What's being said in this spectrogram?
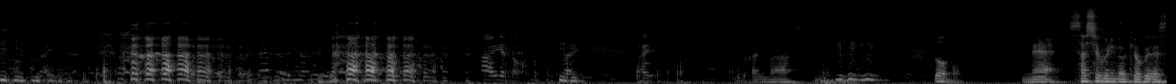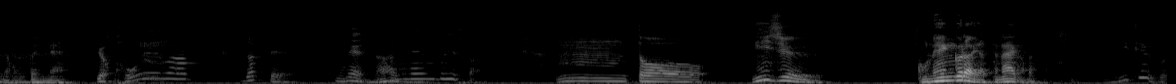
ありがとう。はい。はい。ちょっと借ります。どうも。ね久しぶりの曲ですね本当にねいや、これは、だって、ね、何年ぶりですか？うーんと25年ぐらいやってないかも ?25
